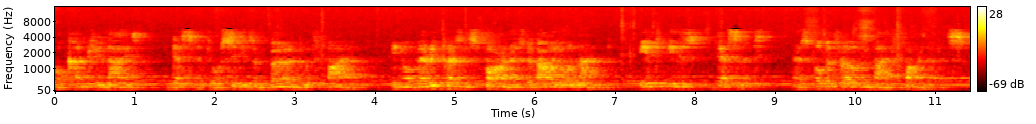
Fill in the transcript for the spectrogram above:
Your country lies desolate, your cities are burned with fire. In your very presence foreigners devour your land. It is desolate, as overthrown by foreigners.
